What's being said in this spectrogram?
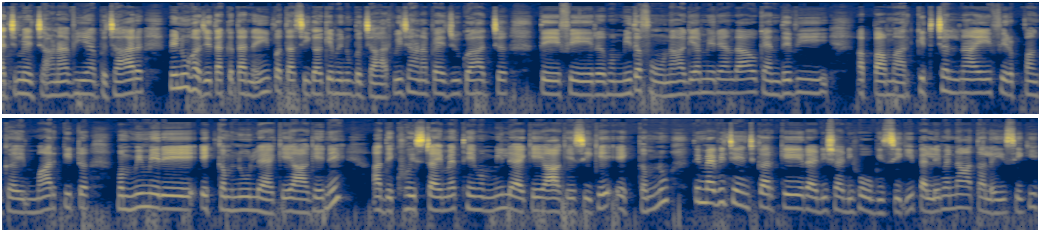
ਅੱਜ ਮੈਂ ਜਾਣਾ ਵੀ ਹੈ ਬਾਜ਼ਾਰ। ਮੈਨੂੰ ਹਜੇ ਤੱਕ ਤਾਂ ਨਹੀਂ ਪਤਾ ਸੀਗਾ ਕਿ ਮੈਨੂੰ ਬਾਜ਼ਾਰ ਵੀ ਜਾਣਾ ਪੈ ਜੂਗਾ ਅੱਜ। ਅਤੇ ਫਿਰ ਮੰਮੀ ਦਾ ਫੋਨ ਆ ਗਿਆ ਮੇਰਿਆਂ ਦਾ। ਉਹ ਕਹਿੰਦੇ ਵੀ ਆਪਾਂ ਮਾਰਕੀਟ ਚੱਲਣਾ ਏ, ਫਿਰ ਆਪਾਂ ਗਏ ਮਾਰਕੀਟ। ਮੰਮੀ ਮੇਰੇ ਏਕਮ ਨੂੰ ਲੈ ਕੇ ਆ ਗਏ ਨੇ। ਆਹ ਦੇਖੋ, ਇਸ ਟਾਈਮ ਇੱਥੇ ਮੰਮੀ ਲੈ ਕੇ ਆ ਗਏ ਸੀਗੇ ਏਕਮ ਨੂੰ ਅਤੇ ਮੈਂ ਵੀ ਚੇਂਜ ਕਰਕੇ ਰੈਡੀ ਸ਼ੈਡੀ ਹੋ ਗਈ ਸੀਗੀ। ਪਹਿਲੇ ਮੈਂ ਨਹਾ ਤਾਂ ਲਈ ਸੀਗੀ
